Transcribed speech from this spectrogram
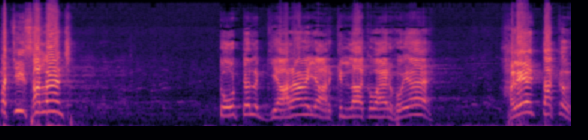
25 ਸਾਲਾਂ 'ਚ ਟੋਟਲ 11000 ਕਿੱਲਾ ਅਕਵਾਇਰ ਹੋਇਆ ਹੈ। ਹਲੇ ਤੱਕ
